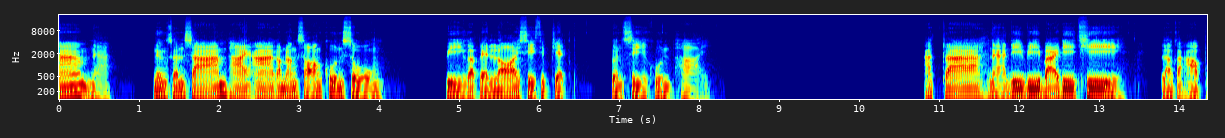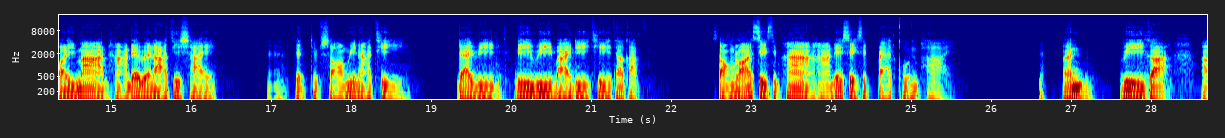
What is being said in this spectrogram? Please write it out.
น้ำนะ1ส่วน3พาย r กำลัง 2 คูณสูง v ก็เป็น 147 ส่วน 4 คูณพาย อัตรานะ dv by dt เราก็เอาปริมาตรหารได้เวลาที่ใช้ 7.2 วินาที ได้ v dv by dt เท่ากับ 245 หารได้48 คูณพายเพราะฉะนั้น v ก็เอา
